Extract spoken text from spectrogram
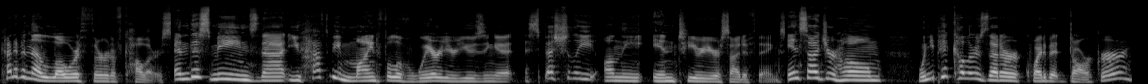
kind of in that lower third of colors. And this means that you have to be mindful of where you're using it, especially on the interior side of things. Inside your home, when you pick colors that are quite a bit darker,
